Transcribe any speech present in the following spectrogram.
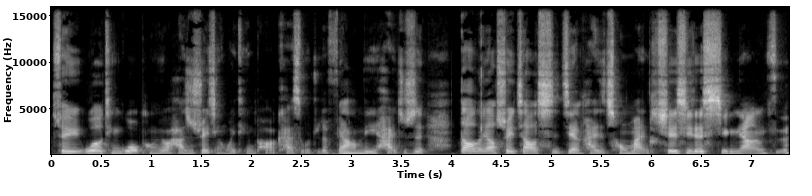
所以我有听过我朋友，他是睡前会听 podcast，我觉得非常厉害，就是到了要睡觉时间，还是充满学习的心那样子。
